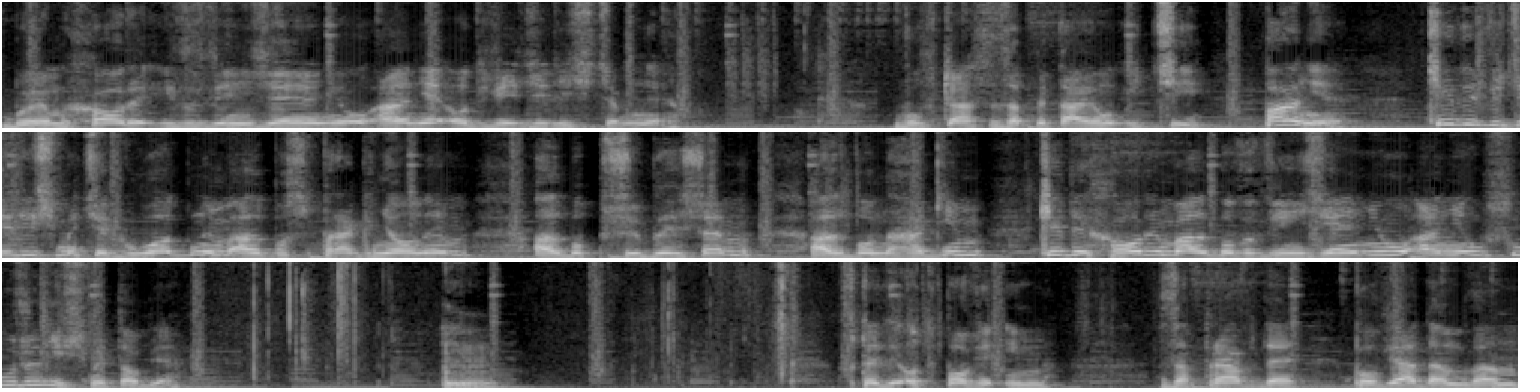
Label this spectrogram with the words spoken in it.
Byłem chory i w więzieniu, a nie odwiedziliście mnie. Wówczas zapytają i ci: Panie, kiedy widzieliśmy Cię głodnym albo spragnionym, albo przybyszem, albo nagim, kiedy chorym albo w więzieniu, a nie usłużyliśmy Tobie? Wtedy odpowie im: Zaprawdę powiadam wam,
